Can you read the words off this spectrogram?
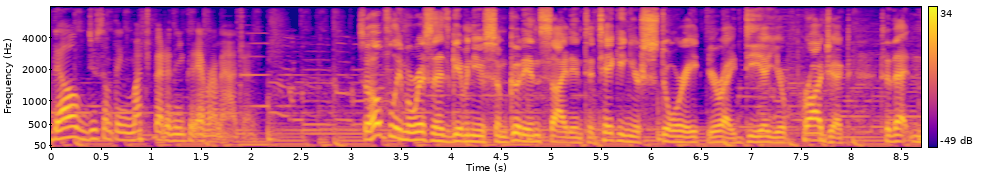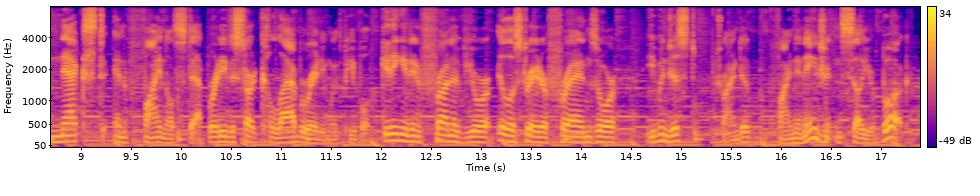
they'll do something much better than you could ever imagine. So, hopefully, Marissa has given you some good insight into taking your story, your idea, your project to that next and final step, ready to start collaborating with people, getting it in front of your illustrator friends, or even just trying to find an agent and sell your book.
